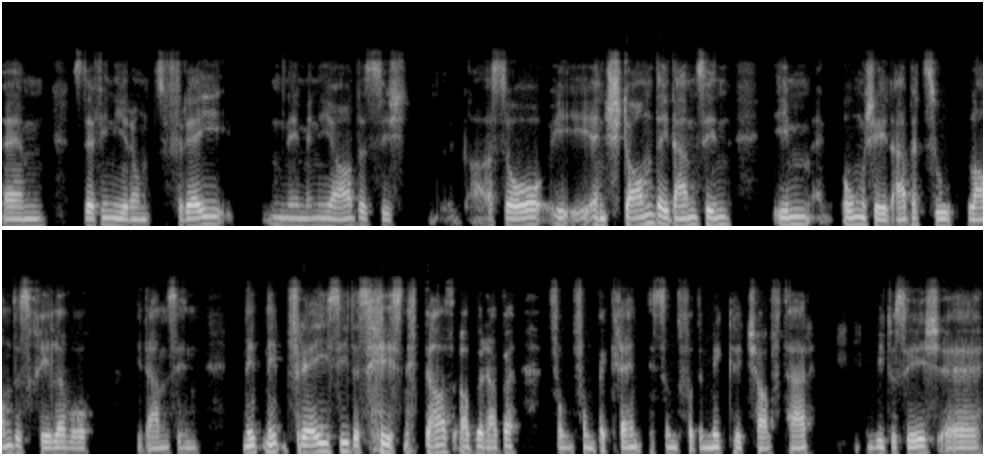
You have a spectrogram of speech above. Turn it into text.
ähm, zu definieren. Und frei nehme ich an, das ist so entstanden in dem Sinn im Unterschied eben zu Landeskirchen, wo in dem Sinn nicht, nicht frei sind, das ist nicht das, aber eben vom, vom Bekenntnis und von der Mitgliedschaft her, wie du siehst, äh,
